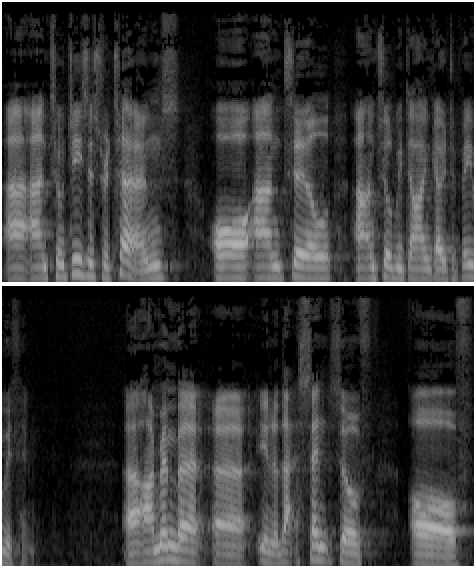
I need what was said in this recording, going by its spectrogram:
uh, until Jesus returns or until, uh, until we die and go to be with him. Uh, I remember uh, you know, that sense of, of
